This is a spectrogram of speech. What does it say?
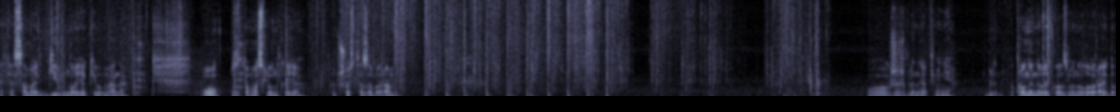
Таке саме гівно, як і в мене. О, зато маслюнка є. Хоч щось та заберем. Ох же ж, блін, як мені. Блін, патрони не виклав з минулого райду.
